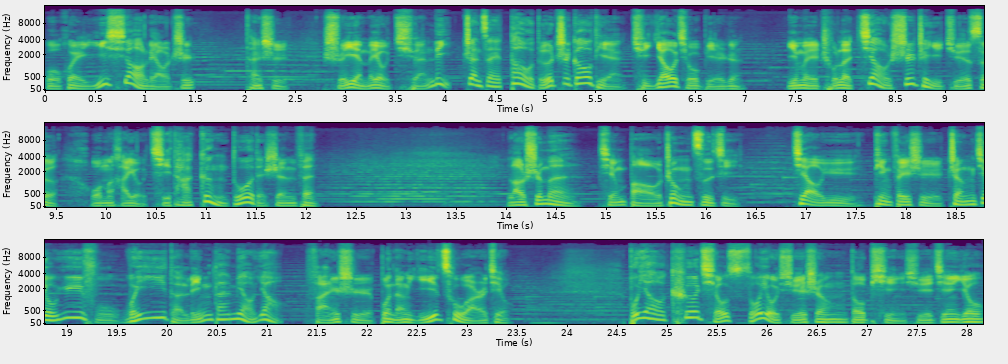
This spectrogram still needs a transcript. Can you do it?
我会一笑了之。但是。谁也没有权利站在道德制高点去要求别人，因为除了教师这一角色，我们还有其他更多的身份。老师们，请保重自己。教育并非是拯救迂腐唯一的灵丹妙药，凡事不能一蹴而就。不要苛求所有学生都品学兼优，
